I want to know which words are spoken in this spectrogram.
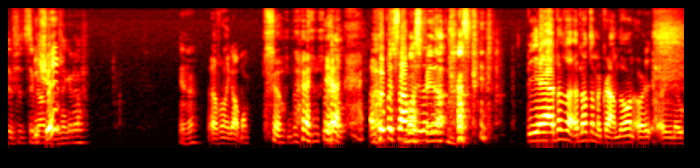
If it's the You I'm should. thinking of. You know. I've only got one. So yeah, Well, I hope it's that one. Must you're be that. Must be that. But yeah, I'd love that. I'd love to have my grand on, or or you know,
